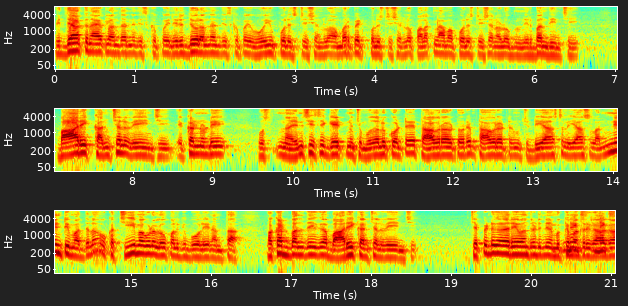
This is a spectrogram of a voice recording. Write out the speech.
విద్యార్థి నాయకులందరినీ తీసుకుపోయి నిరుద్యోగులందరినీ తీసుకుపోయి ఓయూ పోలీస్ స్టేషన్లో అంబర్పేట్ పోలీస్ స్టేషన్లో పలక్నామా పోలీస్ స్టేషన్లలో నిర్బంధించి భారీ కంచెలు వేయించి ఎక్కడి నుండి ఎన్సీసీ గేట్ నుంచి మొదలుకుంటే టాగర్ ఆడిటోరియం టాగర్ ఆడిటోరియం నుంచి డి హాస్టల్ ఈ హాస్టల్ అన్నింటి మధ్యలో ఒక చీమ కూడా లోపలికి పోలేనంత పకడ్బందీగా భారీ కంచెలు వేయించి చెప్పిండు కదా రేవంత్ రెడ్డి నేను ముఖ్యమంత్రి కాగా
